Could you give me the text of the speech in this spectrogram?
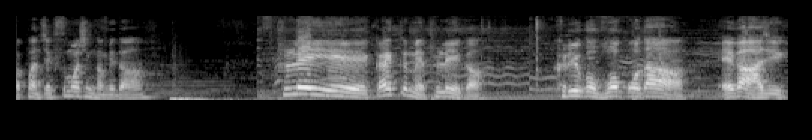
막판 잭스머신 갑니다. 플레이에 깔끔해, 플레이가. 그리고 무엇보다 애가 아직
